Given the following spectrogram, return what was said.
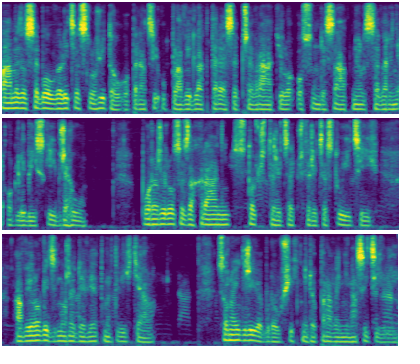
Máme za sebou velice složitou operaci u plavidla, které se převrátilo 80 mil severně od libýských břehů. Podařilo se zachránit 144 cestujících a vylovit z moře devět mrtvých těl. Co nejdříve budou všichni dopraveni na Sicílii.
